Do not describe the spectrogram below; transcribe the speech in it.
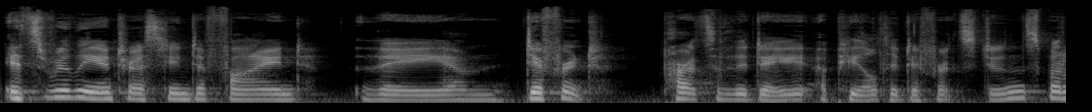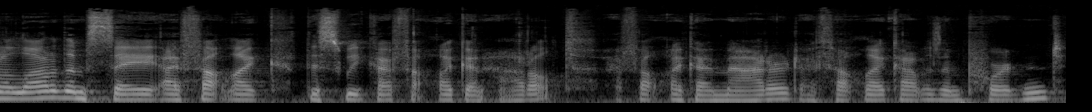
it's really interesting to find the um, different parts of the day appeal to different students, but a lot of them say, I felt like this week I felt like an adult. I felt like I mattered. I felt like I was important.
